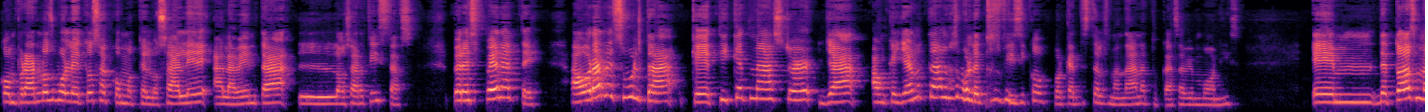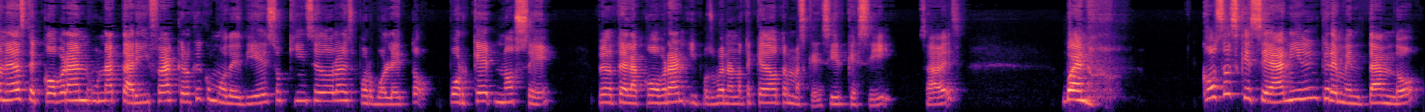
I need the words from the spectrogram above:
comprar los boletos a como te lo sale a la venta los artistas. Pero espérate, ahora resulta que Ticketmaster ya, aunque ya no te dan los boletos físicos, porque antes te los mandaban a tu casa bien bonis, em, de todas maneras te cobran una tarifa, creo que como de 10 o 15 dólares por boleto, porque no sé, pero te la cobran y pues bueno, no te queda otra más que decir que sí, ¿sabes? Bueno, cosas que se han ido incrementando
